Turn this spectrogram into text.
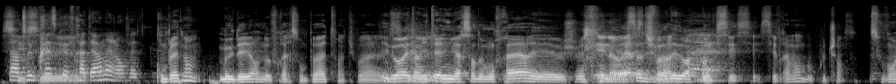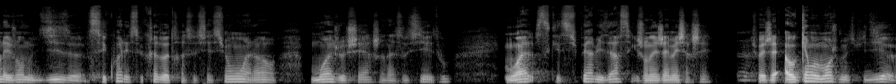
C'est un truc presque fraternel en fait. Complètement. Mais d'ailleurs, nos frères sont potes, enfin, tu vois. Edouard est invité à l'anniversaire de mon frère et je et fais l'inverse, l'anniversaire du vois. frère d'Edouard. Donc c'est vraiment beaucoup de chance. Souvent les gens nous disent euh, c'est quoi les secrets de votre association? Alors moi je cherche un associé et tout. Moi ce qui est super bizarre c'est que j'en ai jamais cherché. Tu vois, à aucun moment je me suis dit euh,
